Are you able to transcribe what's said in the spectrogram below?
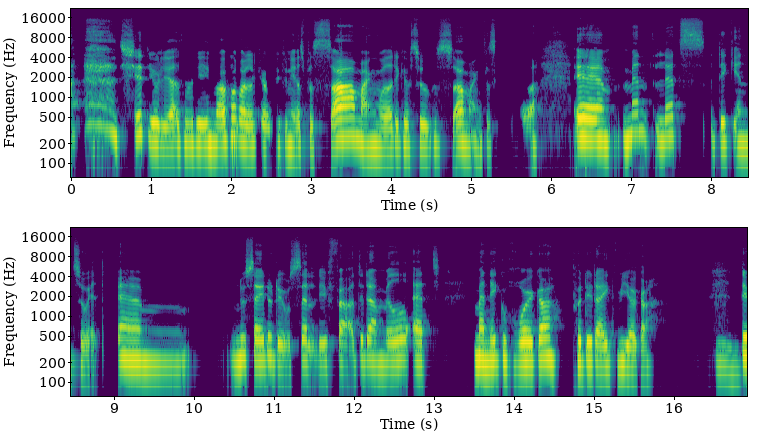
Shit, Julia, altså, fordi en offerrolle kan jo defineres på så mange måder, det kan jo se ud på så mange forskellige måder. Uh, men let's dig into it. Um, nu sagde du det jo selv lige før, det der med, at man ikke rykker på det, der ikke virker. Mm. Det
